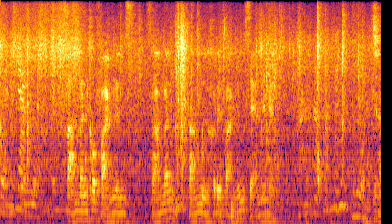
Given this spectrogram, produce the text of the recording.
มือนแก่เลยสามวันเขาฝากเงินสามวันสามหมื่นเขาได้ฝากเงินแสนเลยนะไม่ไหวใช่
